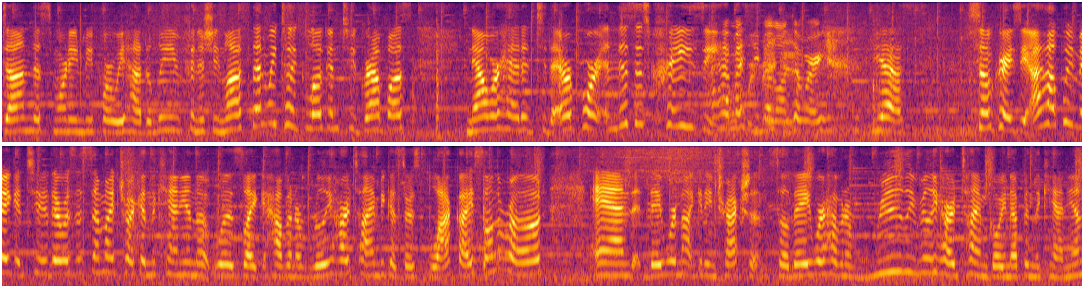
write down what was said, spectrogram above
done this morning before we had to leave, finishing last. Then we took Logan to Grandpa's. Now we're headed to the airport, and this is crazy. I have my seatbelt on, don't worry. Yes. So crazy. I hope we make it too. There was a semi truck in the canyon that was like having a really hard time because there's black ice on the road and they were not getting traction. So they were having a really, really hard time going up in the canyon.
